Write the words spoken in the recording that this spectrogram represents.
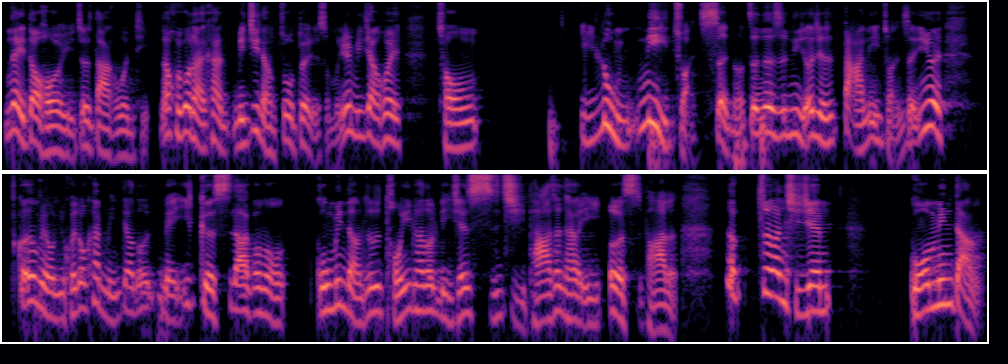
内斗侯友谊，这是大个问题。那回过头来看，民进党做对了什么？因为民进党会从一路逆转胜哦，真的是逆，而且是大逆转胜。因为观众朋友，你回头看民调，都每一个四大公投，国民党就是同一票都领先十几趴，甚至还有赢二十趴的。那这段期间，国民党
